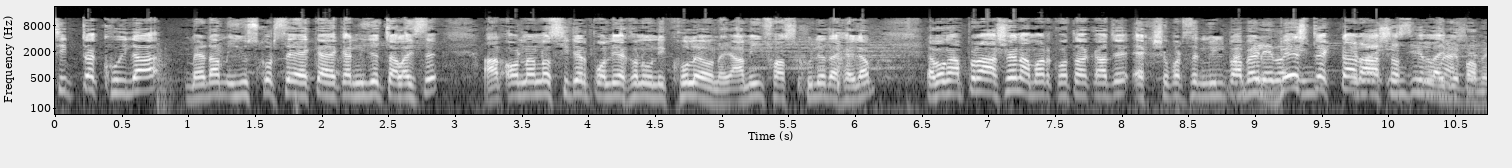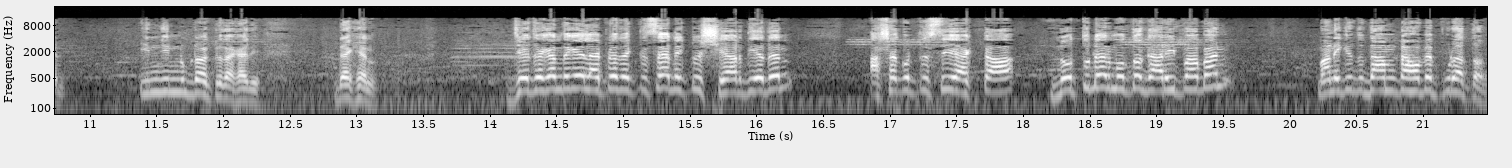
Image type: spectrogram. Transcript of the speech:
সিটটা খুইলা ম্যাডাম ইউজ করছে একা একা নিজে চালাইছে আর অন্যান্য সিটের পলি এখন উনি খুলেও নাই। আমি ফার্স্ট খুলে দেখাইলাম। এবং আপনারা আসেন আমার কথা কাজে একশো পার্সেন্ট মিল পাবেন। বেস্ট একটা রাশ আজকে ইঞ্জিন লাইভে পাবেন। ইঞ্জিন রুমটা একটু দেখাই দিই। দেখেন যে যেখান থেকে লাইভটা দেখতেছেন একটু শেয়ার দিয়ে দেন। আশা করতেছি একটা নতুনের মতো গাড়ি পাবেন। মানে কিন্তু দামটা হবে পুরাতন।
